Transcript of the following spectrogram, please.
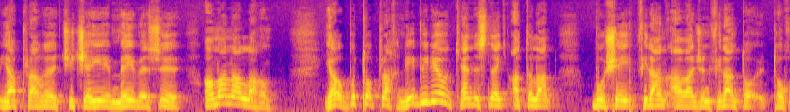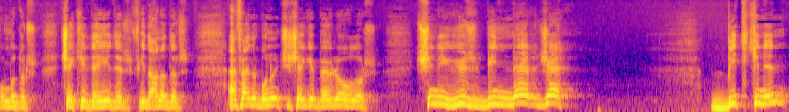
yaprağı, çiçeği, meyvesi aman Allah'ım. Ya bu toprak ne biliyor kendisine atılan bu şey filan ağacın filan to- tohumudur, çekirdeğidir, fidanıdır. Efendim bunun çiçeği böyle olur. Şimdi yüz binlerce bitkinin,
